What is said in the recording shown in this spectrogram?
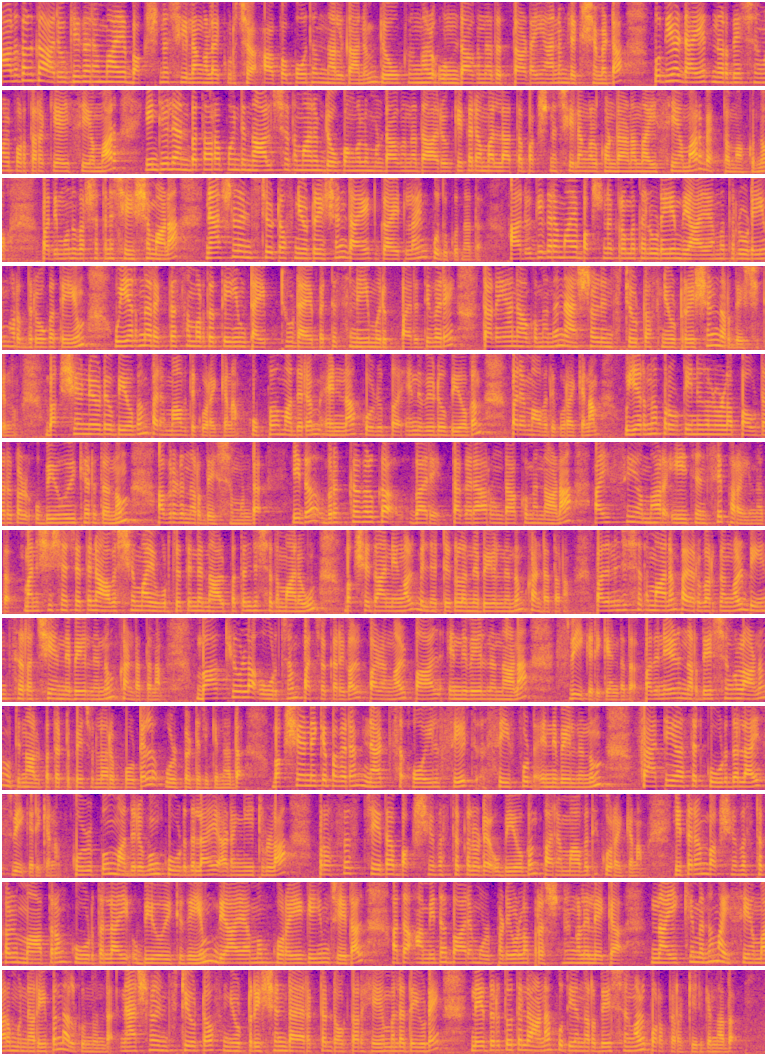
ആളുകൾക്ക് ആരോഗ്യകരമായ ഭക്ഷണശീലങ്ങളെക്കുറിച്ച് അവബോധം നൽകാനും രോഗങ്ങൾ ഉണ്ടാകുന്നത് തടയാനും ലക്ഷ്യമിട്ട പുതിയ ഡയറ്റ് നിർദ്ദേശങ്ങൾ പുറത്തിറക്കിയ ഐ സി എം ആർ ഇന്ത്യയിലെ അൻപത്തി പോയിന്റ് നാല് ശതമാനം രോഗങ്ങളും ഉണ്ടാകുന്നത് ആരോഗ്യകരമല്ലാത്ത ഭക്ഷണശീലങ്ങൾ കൊണ്ടാണെന്ന് ഐ സി എം ആർ വ്യക്തമാക്കുന്നു. പതിമൂന്ന് വർഷത്തിന് ശേഷമാണ് national institute of nutrition diet guideline പുതുക്കുന്നത്. ആരോഗ്യകരമായ ഭക്ഷണക്രമത്തിലൂടെയും വ്യായാമത്തിലൂടെയും ഹൃദ്രോഗത്തെയും ഉയർന്ന രക്തസമ്മർദ്ദത്തെയും ടൈപ്പ് ടു ഡയബറ്റിസിനെയും ഒരു പരിധിവരെ തടയാനാകുമെന്ന് നാഷണൽ ഇൻസ്റ്റിറ്റ്യൂട്ട് ഓഫ് ന്യൂട്രീഷൻ നിർദ്ദേശിക്കുന്നു. ഭക്ഷ്യ എണ്ണയുടെ ഉപയോഗം പരമാവധി കുറയ്ക്കണം. ഉപ്പ് മധുരം എണ്ണ കൊഴുപ്പ് എന്നിവയുടെ ഉപയോഗം പരമാവധി കുറയ്ക്കണം. ഉയർന്ന പ്രോട്ടീനുകളുള്ള പൗഡറുകൾ ഉപയോഗിക്കരുതെന്നും അവരുടെ നിർദ്ദേശമുണ്ട്. ഇത് വൃക്കകൾക്ക് വരെ തകരാറുണ്ടാക്കുമെന്നാണ് I C M R agency പറയുന്നത്. മനുഷ്യ ശരീരത്തിന് ആവശ്യമായ ഊർജത്തിന്റെ നാൽപ്പത്തഞ്ച് ശതമാനവും ഭക്ഷ്യധാന്യങ്ങൾ മില്ലറ്റുകൾ എന്നിവയിൽ നിന്നും കണ്ടെത്തണം. പതിനഞ്ച് ശതമാനം പയർവർഗങ്ങൾ ബീൻസ് ഇറച്ചി എന്നിവയിൽ നിന്നും കണ്ടെത്തണം. ബാക്കിയുള്ള ഊർജം പച്ചക്കറികൾ പഴങ്ങൾ പാൽ എന്നിവയിൽ നിന്നാണ് സ്വീകരിക്കേണ്ടത്. പതിനേഴ് നിർദ്ദേശങ്ങളാണ് നൂറ്റി നാൽപ്പത്തെട്ട് പേജുള്ള റിപ്പോർട്ടിൽ ഉൾപ്പെട്ടിരിക്കുന്നത്. ഭക്ഷ്യ എണ്ണയ്ക്ക് പകരം nuts oil seeds seafood എന്നിവയിൽ നിന്നും ഫാറ്റി ആസിഡ് കൂടുതലായി സ്വീകരിക്കണം. കൊഴുപ്പും മധുരവും കൂടുതലായി അടങ്ങിയിട്ടുള്ള പ്രോസസ് ചെയ്ത ഭക്ഷ്യവസ്തുക്കളുടെ ഉപയോഗം പരമാവധി കുറയ്ക്കണം. ഇത്തരം ഭക്ഷ്യവസ്തുക്കൾ മാത്രം കൂടുതലായി ഉപയോഗിക്കുകയും വ്യായാമം കുറയുകയും ചെയ്താൽ അത് അമിത ഭാരം ഉൾപ്പെടെയുള്ള പ്രശ്നങ്ങളിലേക്ക് നയിക്കുമെന്നും ഐ സി എം ആർ മുന്നറിയിപ്പ് നൽകുന്നുണ്ട്. National institute of nutrition director doctor ഹേമലതയുടെ നേതൃത്വത്തിലാണ് പുതിയ നിർദ്ദേശങ്ങൾ പുറത്തിറക്കിയിരിക്കുന്നത്.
